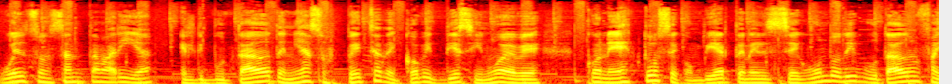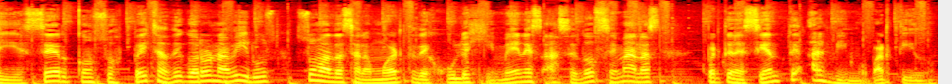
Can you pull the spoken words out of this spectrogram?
Wilson Santa María, el diputado tenía sospecha de COVID-19. Con esto se convierte en el segundo diputado en fallecer con sospechas de coronavirus, sumándose a la muerte de Julio Jiménez hace dos semanas, perteneciente al mismo partido.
